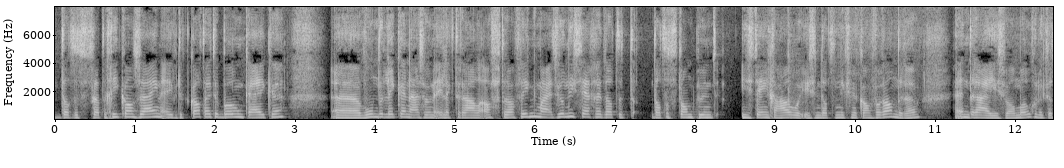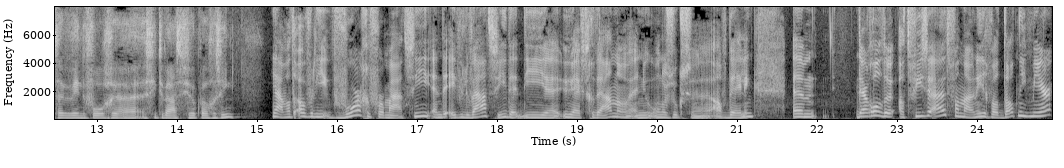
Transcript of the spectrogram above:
dat het strategie kan zijn, even de kat uit de boom kijken uh, wonderlijke na zo'n electorale afstraffing. Maar het wil niet zeggen dat het, dat het standpunt in steen gehouden is en dat er niks meer kan veranderen. En draaien is wel mogelijk. Dat hebben we in de vorige situaties ook wel gezien. Ja, want over die vorige formatie en de evaluatie die uh, u heeft gedaan en uw onderzoeksafdeling. Um, daar rolden adviezen uit van, nou in ieder geval dat niet meer.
